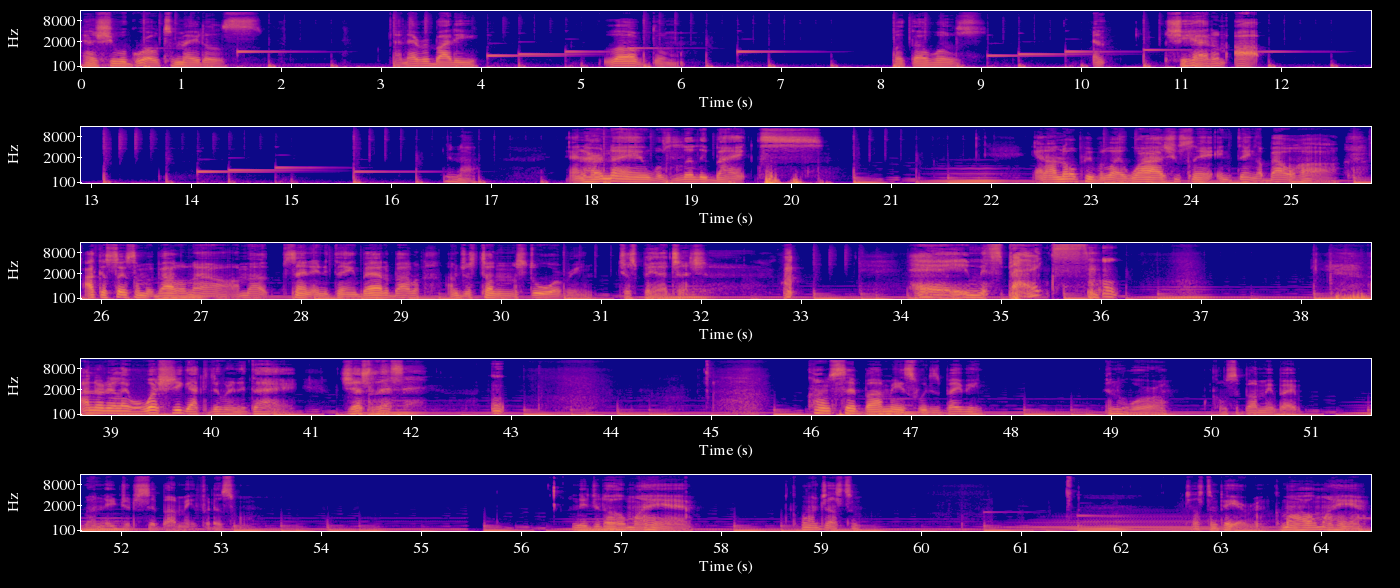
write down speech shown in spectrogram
And she would grow tomatoes. And everybody loved them. But that was. And she had an op. You know. And her name was Lily Banks. And I know people like, why is you saying anything about her? I could say something about her mm-hmm. now. I'm not saying anything bad about her. I'm just telling the story. Just pay attention. hey, Miss Banks. I know they're like, well, what's she got to do with anything? Just listen. Come sit by me, sweetest baby in the world. Come sit by me, baby. I need you to sit by me for this one. I need you to hold my hand. Come on, Justin. Justin Perry. Come on, hold my hand.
